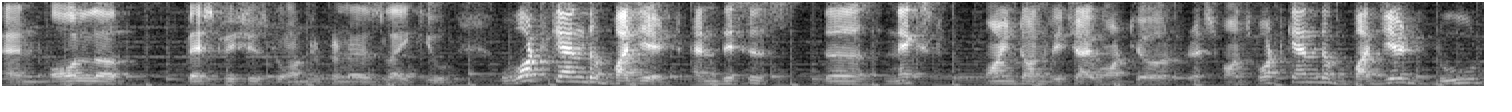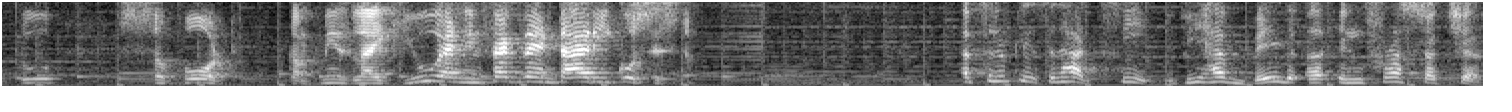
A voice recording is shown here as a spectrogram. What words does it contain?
and all uh, best wishes to entrepreneurs like you. What can the budget, and this is the next point on which I want your response, what can the budget do to support companies like you and, in fact, the entire ecosystem? Absolutely, Siddharth. See, we have built an infrastructure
